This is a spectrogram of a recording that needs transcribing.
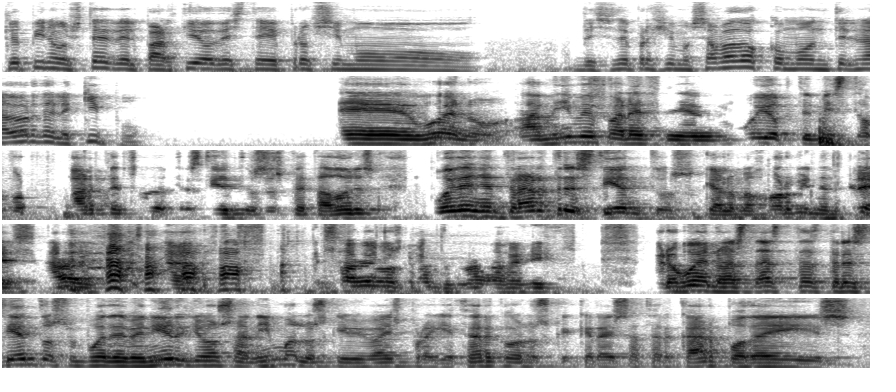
¿qué opina usted del partido de este próximo de este próximo sábado como entrenador del equipo? Eh, bueno, a mí me parece muy optimista por parte eso de 300 espectadores. Pueden entrar 300, que a lo mejor vienen 3, ¿sabes? sabemos cuántos van a venir. Pero bueno, hasta, hasta 300 se puede venir. Yo os animo, a los que viváis por aquí cerca, los que queráis acercar, podéis,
